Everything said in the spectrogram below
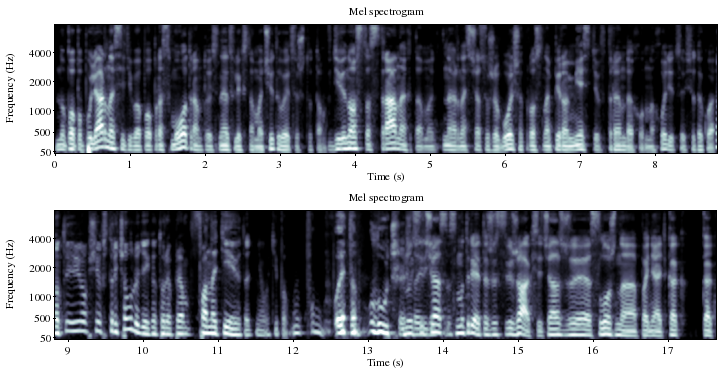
но по популярности, типа по просмотрам, то есть Netflix там отчитывается, что там в 90 странах, там, наверное, сейчас уже больше, просто на первом месте в трендах он находится и все такое. Но ты вообще встречал людей, которые прям фанатеют от него? Типа, это лучшее, Ну сейчас, видел». смотри, это же свежак, сейчас же сложно понять, как, как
